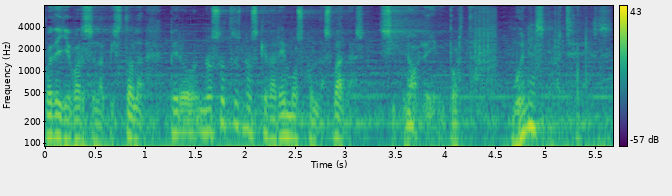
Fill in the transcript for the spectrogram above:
Puede llevarse la pistola, pero nosotros nos quedaremos con las balas, si no le importa. Buenas noches.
